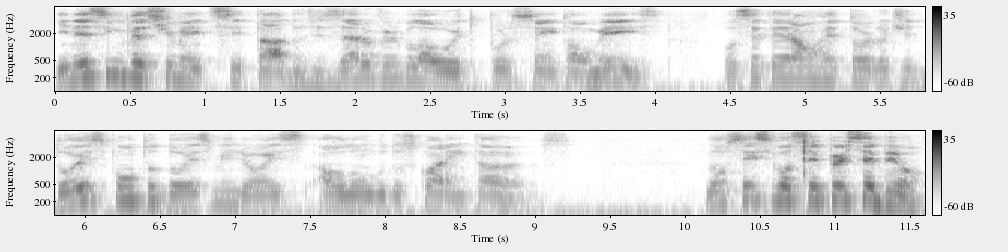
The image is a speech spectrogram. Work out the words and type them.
E nesse investimento citado de 0,8% ao mês, você terá um retorno de 2,2 milhões ao longo dos 40 anos. Não sei se você percebeu,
